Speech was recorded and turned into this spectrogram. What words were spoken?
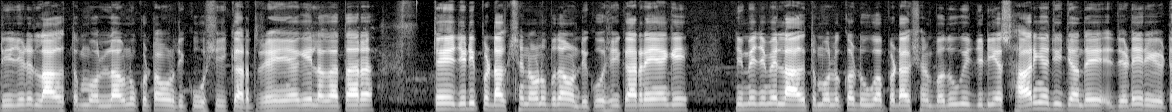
ਦੀ ਜਿਹੜੇ ਲਾਗਤ ਮੁੱਲ ਆ, ਉਹਨੂੰ ਘਟਾਉਣ ਦੀ ਕੋਸ਼ਿਸ਼ ਕਰ ਰਹੇ ਹਾਂਗੇ ਲਗਾਤਾਰ ਤੇ ਜਿਹੜੀ ਪ੍ਰੋਡਕਸ਼ਨ ਆ, ਉਹਨੂੰ ਵਧਾਉਣ ਦੀ ਕੋਸ਼ਿਸ਼ ਕਰ ਰਹੇ ਹਾਂਗੇ। ਜਿਵੇਂ ਜਿਵੇਂ ਲਾਗਤ ਮੁੱਲ ਘਟੂਗਾ ਪ੍ਰੋਡਕਸ਼ਨ ਵਧੂਗੀ, ਜਿਹੜੀਆਂ ਸਾਰੀਆਂ ਚੀਜ਼ਾਂ ਦੇ ਜਿਹੜੇ ਰੇਟ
